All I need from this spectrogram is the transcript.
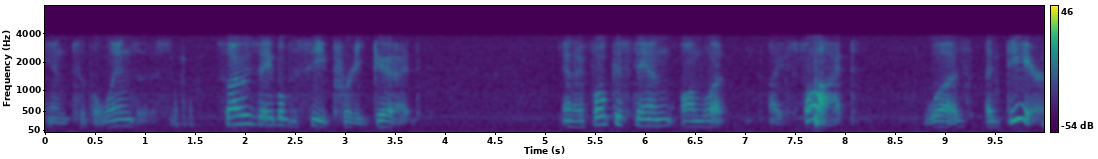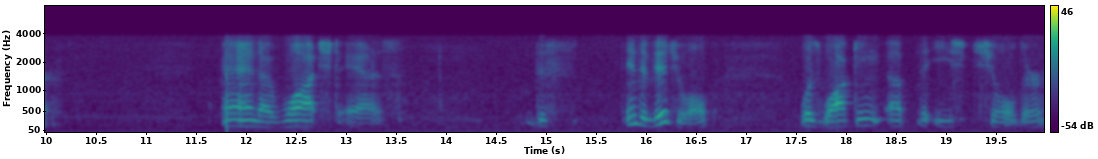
into the lenses. So I was able to see pretty good. And I focused in on what I thought was a deer. And I watched as this individual was walking up the east shoulder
